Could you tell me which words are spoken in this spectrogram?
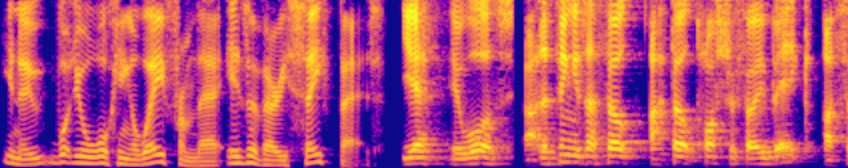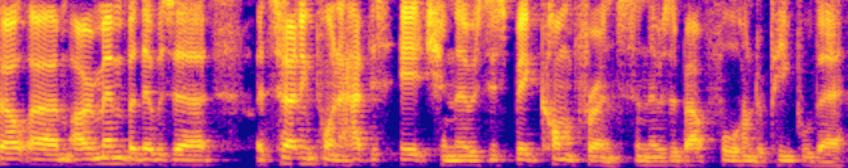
you know what you're walking away from there is a very safe bet. Yeah, it was. Uh, the thing is, I felt I felt claustrophobic. I felt um, I remember there was a, a turning point. I had this itch, and there was this big conference, and there was about 400 people there.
